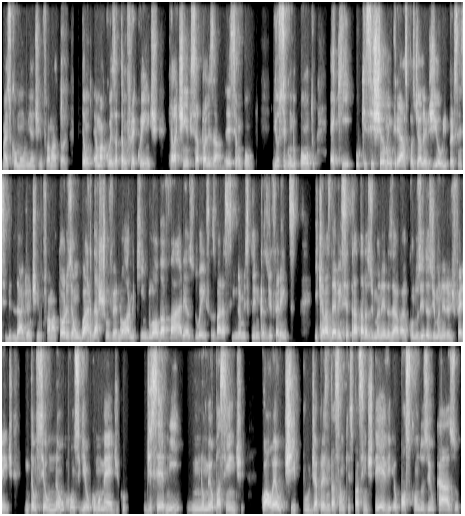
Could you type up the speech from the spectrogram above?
mais comum e anti-inflamatório. Então, é uma coisa tão frequente que ela tinha que ser atualizada. Esse é um ponto. E o segundo ponto é que o que se chama, entre aspas, de alergia ou hipersensibilidade anti-inflamatórios é um guarda-chuva enorme que engloba várias doenças, várias síndromes clínicas diferentes e que elas devem ser tratadas de maneiras, conduzidas de maneira diferente. Então, se eu não conseguir, eu como médico, discernir no meu paciente qual é o tipo de apresentação que esse paciente teve, eu posso conduzir o caso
